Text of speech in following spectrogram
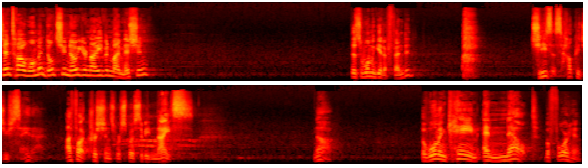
Gentile woman, don't you know you're not even my mission? Does a woman get offended? Jesus, how could you say that? I thought Christians were supposed to be nice. No. The woman came and knelt before him.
